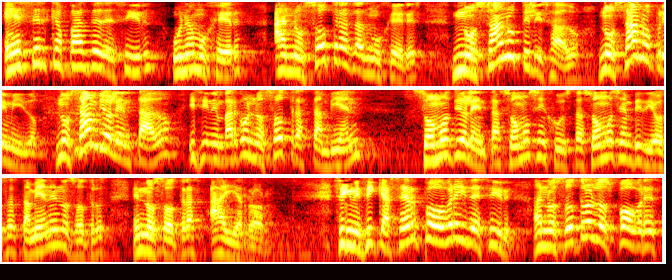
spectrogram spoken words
es ser capaz de decir una mujer, a nosotras las mujeres nos han utilizado, nos han oprimido, nos han violentado y sin embargo nosotras también somos violentas, somos injustas, somos envidiosas, también en nosotros, en nosotras hay error. Significa ser pobre y decir, a nosotros los pobres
